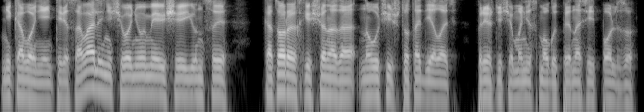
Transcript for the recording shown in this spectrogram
Никого не интересовали ничего не умеющие юнцы, которых еще надо научить что-то делать, прежде чем они смогут приносить пользу.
